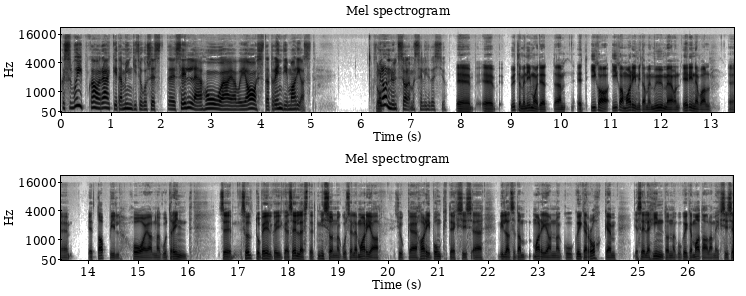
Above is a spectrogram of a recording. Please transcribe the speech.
kas võib ka rääkida mingisugusest selle hooaja või aasta trendimarjast? kas no, meil on üldse olemas selliseid asju? Ütleme niimoodi, et, et iga, iga mari, mida me müüme, on erineval etapil hooajal nagu trend. See sõltub eelkõige sellest, et mis on nagu selle marja niisugune haripunkt, ehk siis millal seda marja on nagu kõige rohkem ja selle hind on nagu kõige madalam, ehk siis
